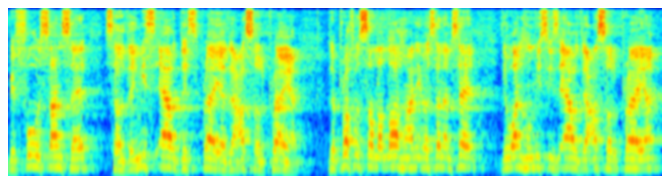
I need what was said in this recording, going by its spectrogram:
before sunset. So they miss out this prayer, the Asr prayer. The Prophet ﷺ said, the one who misses out the Asr prayer,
